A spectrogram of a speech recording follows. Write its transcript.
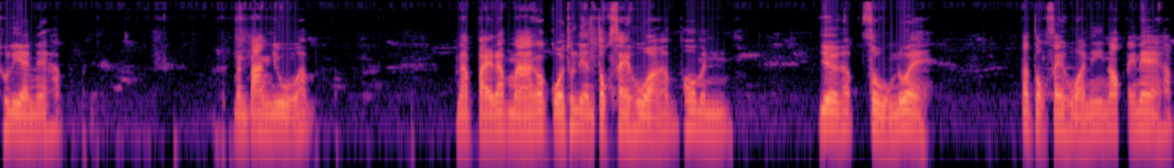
ทุเรียนเนี่ยครับ มันบังอยู่ครับ นับไปนับมาก็กลัวทุเรียนตกใส่หัวครับ เพราะมันเยอะครับสูงด้วยถ้าตกใส่หัวนี่น็อกแน่ๆครับ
